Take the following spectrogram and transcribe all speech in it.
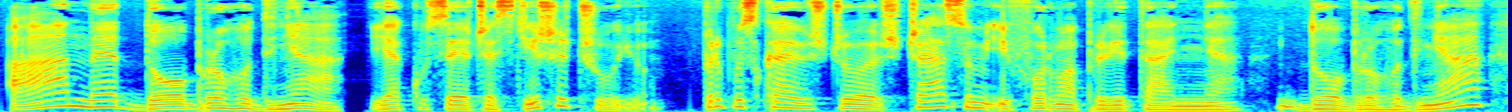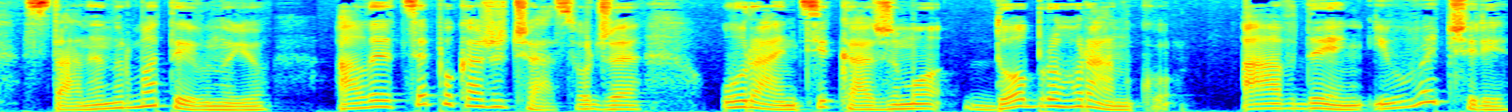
а не доброго дня, як усе частіше чую. Припускаю, що з часом і форма привітання доброго дня стане нормативною, але це покаже час. Отже, уранці кажемо доброго ранку, а вдень і ввечері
